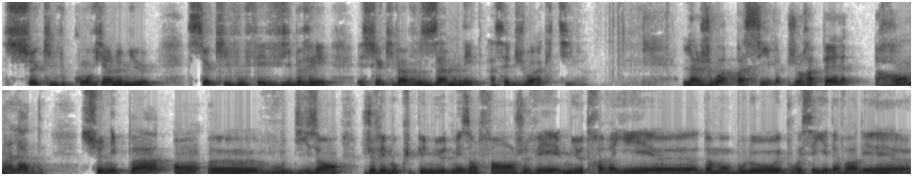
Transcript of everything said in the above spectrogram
ce qui vous convient le mieux, ce qui vous fait vibrer et ce qui va vous amener à cette joie active. La joie passive, je rappelle, rend malade. Ce n'est pas en euh, vous disant je vais m'occuper mieux de mes enfants, je vais mieux travailler euh, dans mon boulot et pour essayer d'avoir des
